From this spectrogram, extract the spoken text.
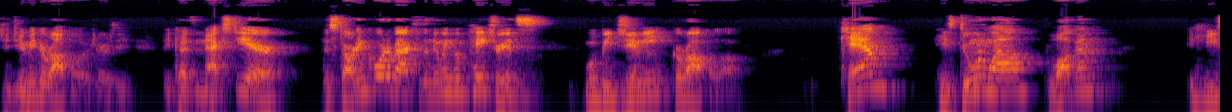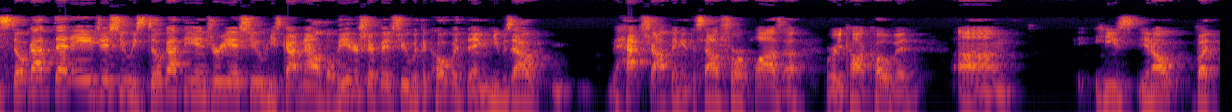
to Jimmy Garoppolo jersey because next year the starting quarterback for the New England Patriots will be Jimmy Garoppolo. Cam He's doing well. Love him. He's still got that age issue. He's still got the injury issue. He's got now the leadership issue with the COVID thing. He was out hat shopping at the South Shore Plaza where he caught COVID. Um, he's, you know, but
